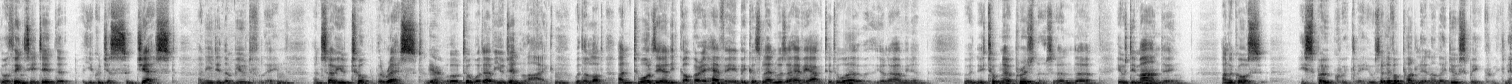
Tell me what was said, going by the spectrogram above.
there were things he did that you could just suggest, and he did them beautifully. And so you took the rest, Yeah. or took whatever you didn't like, with a lot. And towards the end, it got very heavy because Len was a heavy actor to work with. You know, I mean, he took no prisoners, and uh, he was demanding, and of course. He spoke quickly. He was a Liverpudlian, and they do speak quickly.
